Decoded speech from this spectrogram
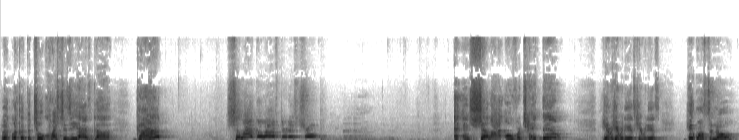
Look, look at the two questions he asked God. God, shall I go after this troop? And, and shall I overtake them? Here, here it is, here it is. He wants to know,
